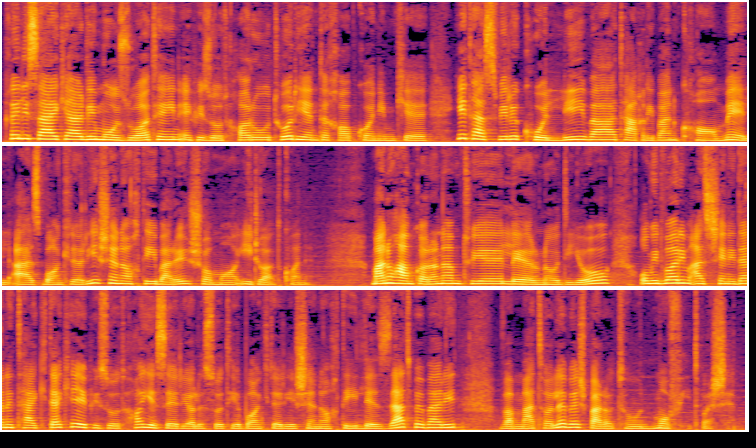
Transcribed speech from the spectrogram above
خیلی سعی کردیم موضوعات این اپیزودها رو طوری انتخاب کنیم که یه تصویر کلی و تقریبا کامل از بانکداری شناختی برای شما ایجاد کنه. من و همکارانم توی لرنودیو امیدواریم از شنیدن تک تک اپیزودهای سریال صوتی بانکداری شناختی لذت ببرید و مطالبش براتون مفید باشه.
